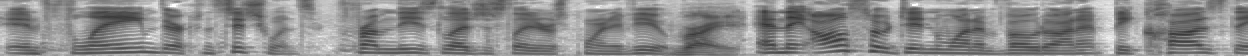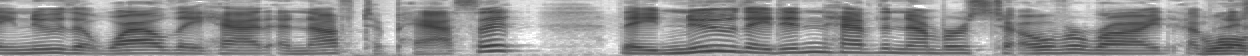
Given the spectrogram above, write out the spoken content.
inflame their constituents from these legislators' point of view. Right. And they also didn't want to vote on it because they knew that while they had enough to pass it, they knew they didn't have the numbers to override. A well,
